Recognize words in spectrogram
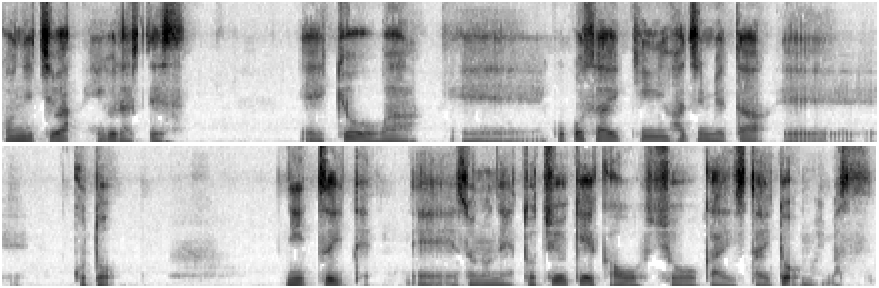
こんにちは、日暮です。えー、今日は、えー、ここ最近始めた、えー、ことについて、えそのね、途中経過を紹介したいと思います。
